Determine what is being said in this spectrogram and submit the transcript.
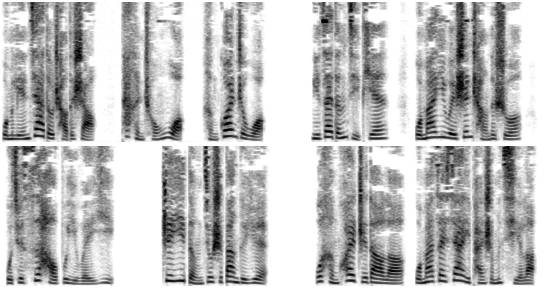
我们连架都吵得少。他很宠我，很惯着我。你再等几天。我妈意味深长地说，我却丝毫不以为意。这一等就是半个月。我很快知道了我妈在下一盘什么棋了。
